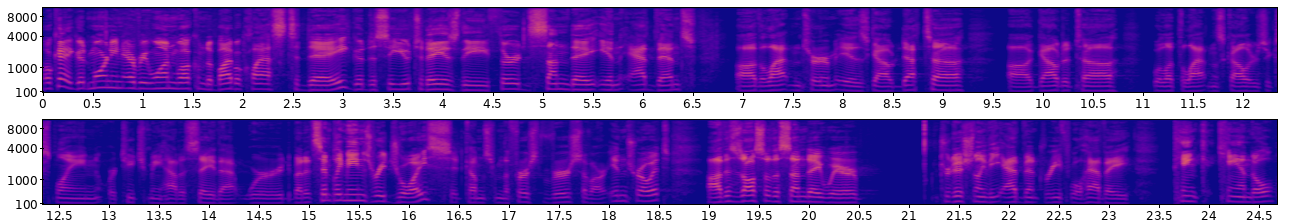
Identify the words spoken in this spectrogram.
Okay, good morning, everyone. Welcome to Bible class today. Good to see you. Today is the third Sunday in Advent. Uh, the Latin term is Gaudete, uh, Gaudete. We'll let the Latin scholars explain or teach me how to say that word, but it simply means rejoice. It comes from the first verse of our introit. Uh, this is also the Sunday where traditionally the Advent wreath will have a pink candle.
